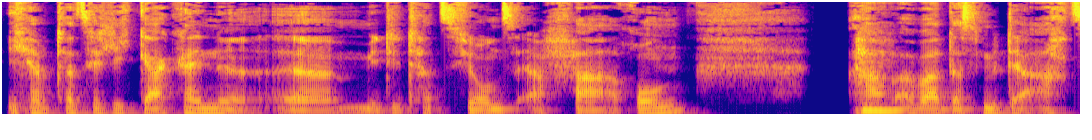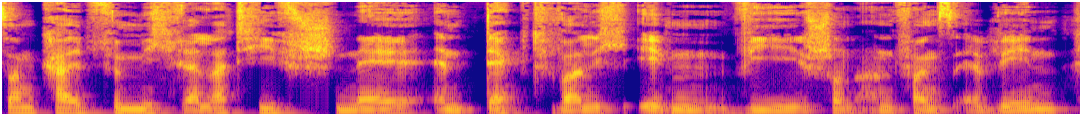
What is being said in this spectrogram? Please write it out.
ich habe tatsächlich gar keine äh, Meditationserfahrung, habe mhm. aber das mit der Achtsamkeit für mich relativ schnell entdeckt, weil ich eben, wie schon anfangs erwähnt,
